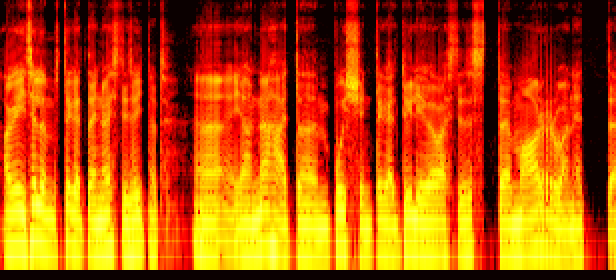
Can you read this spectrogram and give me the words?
aga ei, selles mõttes tegelikult ta on ju hästi sõitnud ja on näha, et ta on push inud tegelikult ülikõvasti, sest ma arvan, et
